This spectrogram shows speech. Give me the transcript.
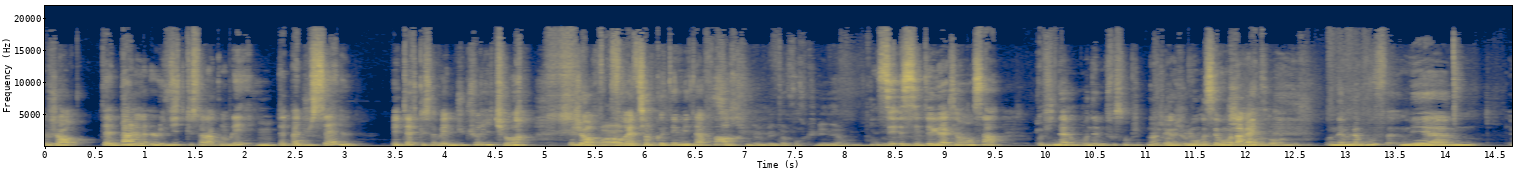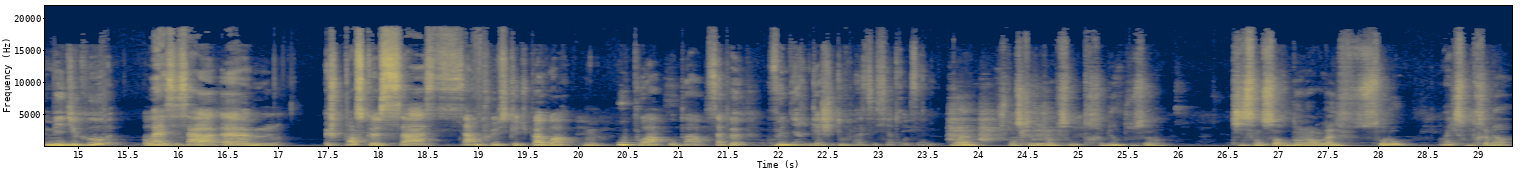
Genre, peut-être pas le vide que ça va combler, Mm. peut-être pas du sel, mais peut-être que ça va être du curry, tu vois. Genre, Wow. pour être sur le côté métaphore. C'est une métaphore culinaire. oui. C'est exactement ça. Au final, on aime tous manger. Non. Bon, c'est bon, on arrête. On aime la bouffe. Mais, euh, mais du coup, ouais, c'est ça. euh, je pense que ça, c'est un plus que tu peux avoir. Mm. Ou pas, ou pas. Ça peut venir gâcher ton plat s'il y a trop de sel. Ouais, je pense qu'il y a des gens qui sont très bien tout seuls, hein, qui s'en sortent dans leur life solo, Ouais. qui sont très bien,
